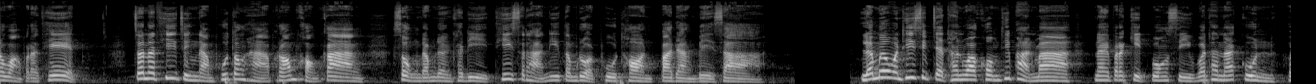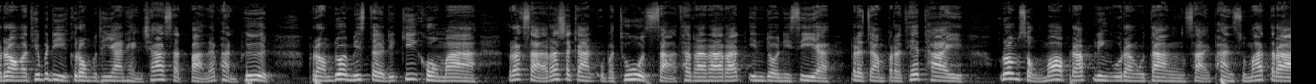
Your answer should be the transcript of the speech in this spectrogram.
ระหว่างประเทศ เจ้าหน้าที่จึงนำผู้ต้องหาพร้อมของกลาง ส่งดำเนินคดีที่สถานีตำรวจภูทรปาดังเบซา และเมื่อวันที่ 17 ธันวาคมที่ผ่านมา นายประกิตวงศรีวัฒนกุล รองอธิบดีกรมอุทยานแห่งชาติสัตว์ป่าและพันธุ์พืช พร้อมด้วยมิสเตอร์ดิกกี้โคมา รักษาราชการอุปทูต สาธารณรัฐอินโดนีเซีย ประจำประเทศไทย ร่วมส่งมอบรับลิงอุรังอุตัง สายพันธุ์สุมาตรา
